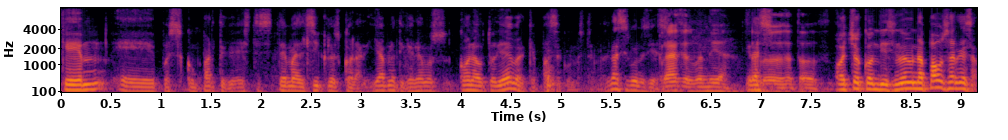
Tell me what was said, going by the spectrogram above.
que eh, pues comparte este sistema del ciclo escolar. Ya platicaremos con la autoridad a ver qué pasa con los temas. Gracias, buenos días. Gracias, buen día. Gracias. Saludos a todos. 8 con 19, una pausa, regresamos.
